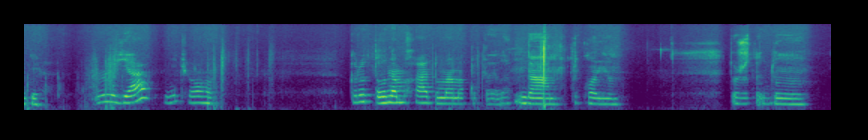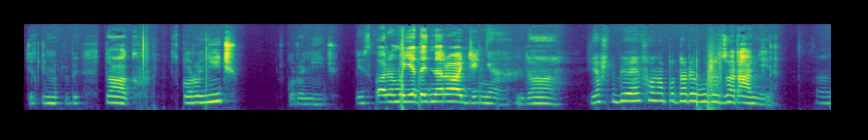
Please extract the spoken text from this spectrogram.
там? Ну, я нічого. Круту нам хату мама купила. Да, прикольно. Тоже так думаю. Тільки на тобі. Так, скоро ніч. Скоро ніч. І скоро моє день народження. Да. Я ж тобі айфона подарив уже зарані. А,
